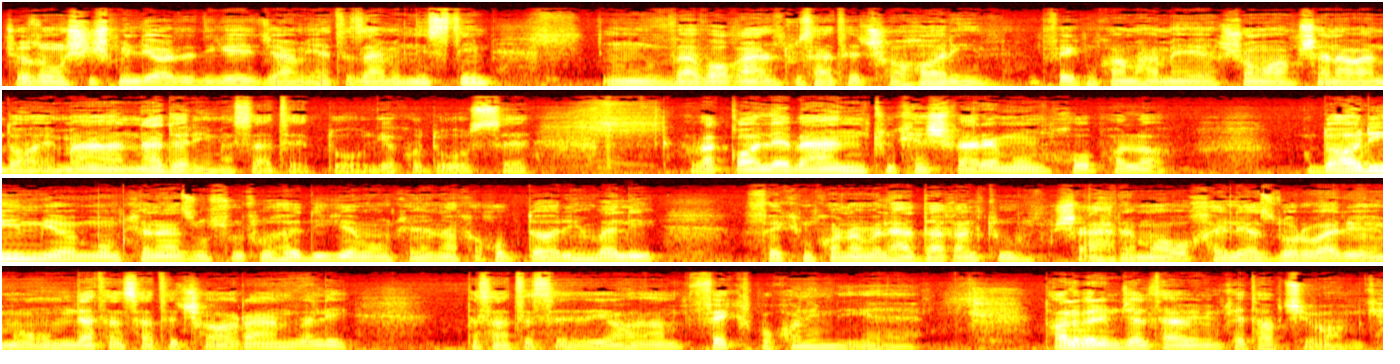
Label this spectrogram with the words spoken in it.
جز اون 6 میلیارد دیگه جمعیت زمین نیستیم و واقعا تو سطح چهاریم. فکر می‌کنم همه شما هم شنونده های من نداریم سطح دو یک و دو سه. و غالبا تو کشورمون خب حالا داریم یا ممکن از اون سطوح دیگه ممکنه نه که خب داریم ولی فکر می‌کنم ولی حداقل تو شهر ما و خیلی از دوروبری های ما عمدتا سطح چهارن ولی به سطح سه یا هم فکر بکنیم دیگه. تا حالا بریم جلتر ببینیم کتاب چی با میگه.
